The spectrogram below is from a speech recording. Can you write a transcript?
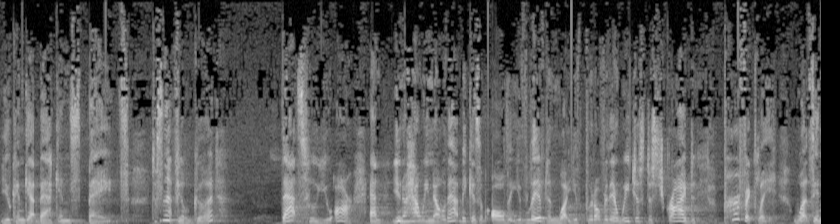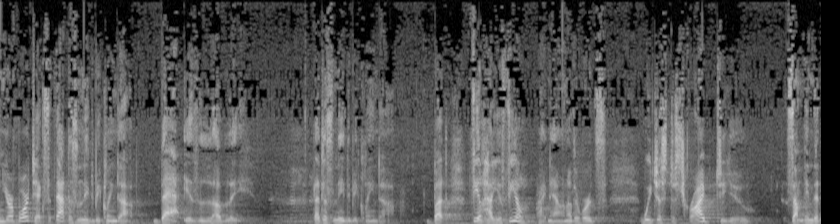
you can get back in spades. Doesn't that feel good? That's who you are. And you know how we know that? Because of all that you've lived and what you've put over there. We just described perfectly what's in your vortex. That doesn't need to be cleaned up. That is lovely. That doesn't need to be cleaned up. But feel how you feel right now. In other words, we just described to you something that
